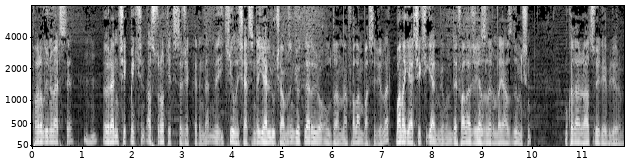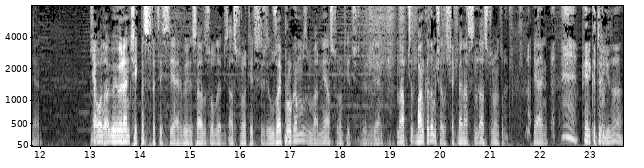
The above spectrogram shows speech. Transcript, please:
Paralı üniversite. Hı hı. Öğrenci çekmek için astronot yetiştireceklerinden ve iki yıl içerisinde yerli uçağımızın göklerde olduğundan falan bahsediyorlar. Bana gerçekçi gelmiyor. Bunu defalarca yazılarımda yazdığım için bu kadar rahat söyleyebiliyorum yani. Ya o bu- da bir öğrenci çekme stratejisi yani böyle sağda solda biz astronot yetiştireceğiz. Uzay programımız mı var? Ne astronot yetiştiriyoruz yani? Ne yapacağız? Bankada mı çalışacak? Ben aslında astronotum. Yani Karikatür gibi değil mi?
